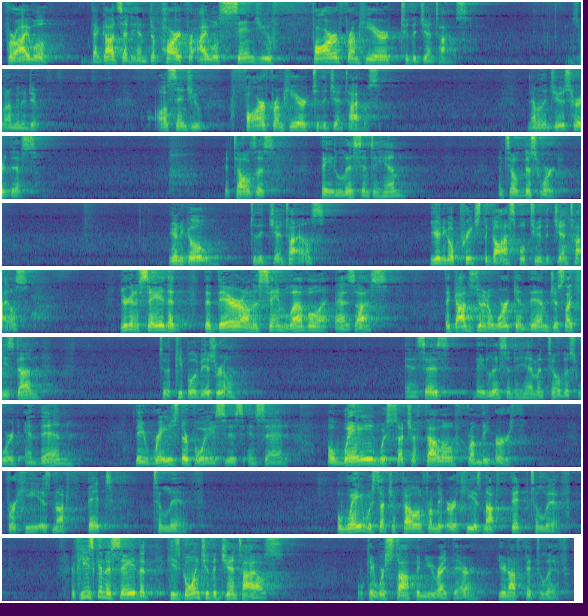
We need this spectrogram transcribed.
for I will, that God said to him, Depart, for I will send you far from here to the Gentiles. This is what I'm going to do. I'll send you far from here to the Gentiles. Now, when the Jews heard this, it tells us they listened to him until this word. You're going to go to the Gentiles? You're going to go preach the gospel to the Gentiles? You're going to say that, that they're on the same level as us? That God's doing a work in them just like He's done to the people of Israel? And it says, they listened to Him until this word. And then they raised their voices and said, Away with such a fellow from the earth, for he is not fit to live. Away with such a fellow from the earth, he is not fit to live. If he's going to say that he's going to the Gentiles, okay, we're stopping you right there. You're not fit to live.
